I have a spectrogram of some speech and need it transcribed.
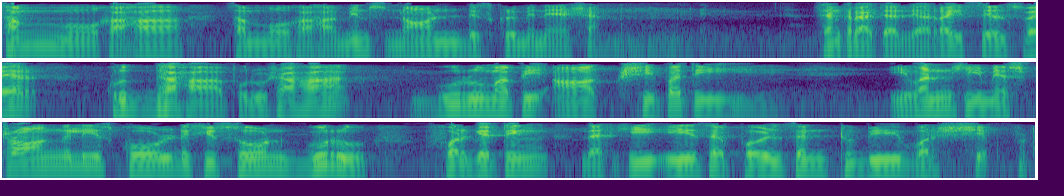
sammohaha. Sammohaha means non-discrimination. Shankaracharya writes elsewhere, Kruddhaha Purushaha Gurumapi Akshipati. Even he may strongly scold his own guru, forgetting that he is a person to be worshipped.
